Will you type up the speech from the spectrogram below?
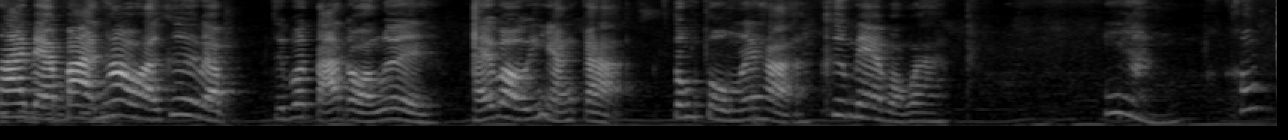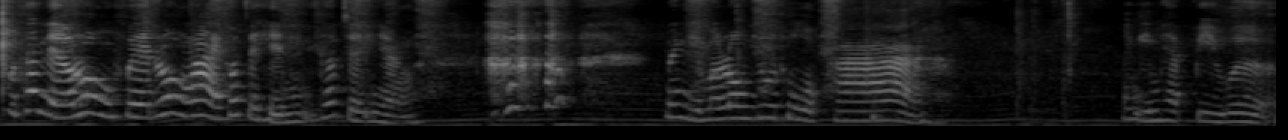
ทายแบบบ้านเฮาค่ะ คือแบบจะบ่ตัดออกเลยไผเบาอีหยังกะ ตรงๆเลยค่ะ คือแม่บอกว่าอีหยังเขาท่านแนวลงเฟซลงไลน์เขาจะเห็นเขาจะอีหยังนั่งยิ้มมาลง YouTube ค่ะนั่งยิ้มแฮปปี้เวอร์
